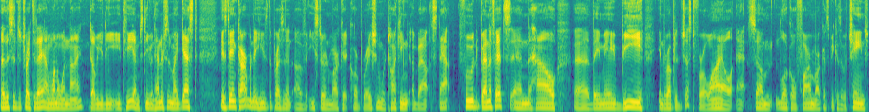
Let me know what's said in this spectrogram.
Uh, this is Detroit Today on 1019 WDET. I'm Stephen Henderson. My guest is Dan Carmody. He's the president of Eastern Market Corporation. We're talking about SNAP food benefits and how uh, they may be interrupted just for a while at some local farm markets because of a change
